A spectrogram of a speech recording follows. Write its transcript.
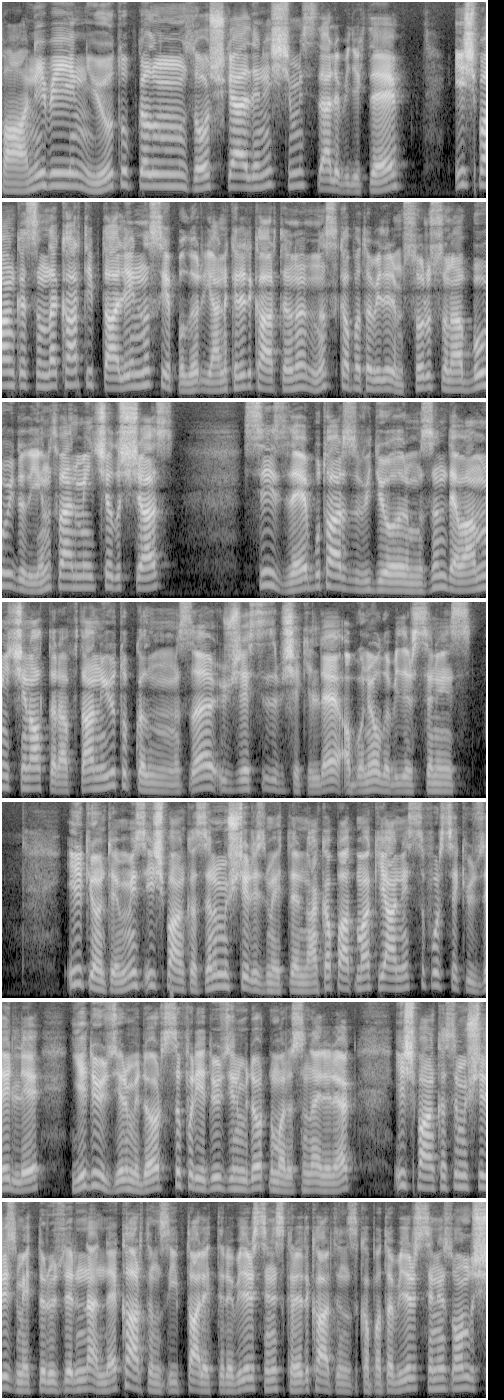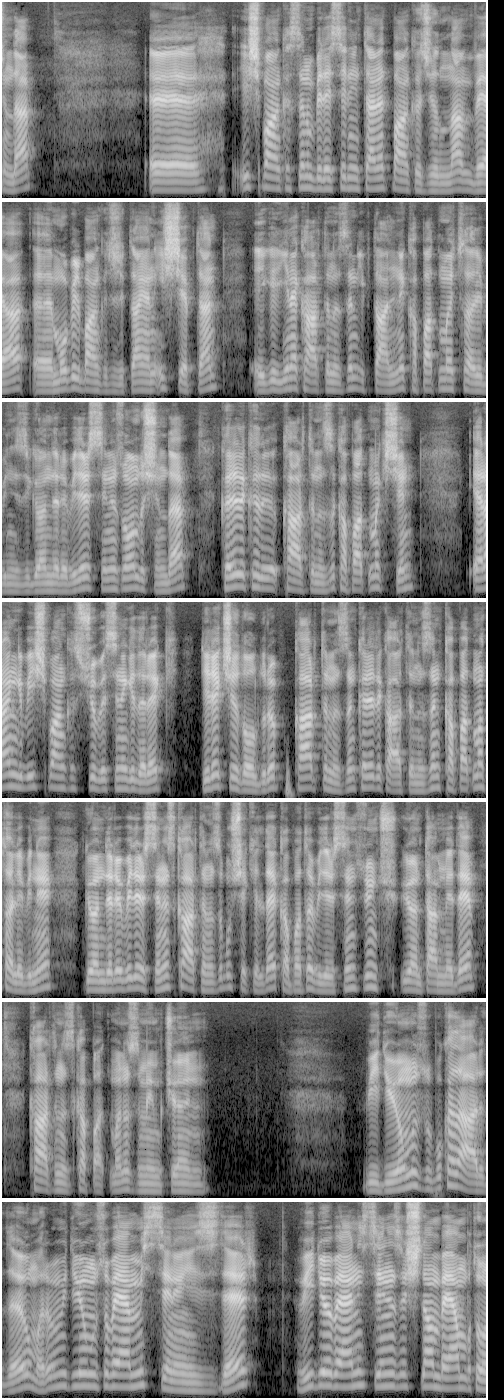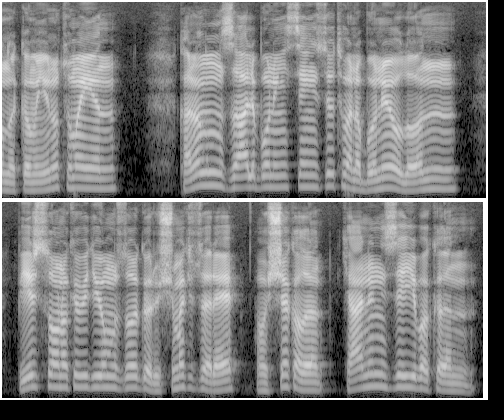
Fani Bey'in YouTube kanalımıza hoş geldiniz. Şimdi sizlerle birlikte İş Bankası'nda kart iptali nasıl yapılır? Yani kredi kartını nasıl kapatabilirim sorusuna bu videoda yanıt vermeye çalışacağız. Siz de bu tarz videolarımızın devamı için alt taraftan YouTube kanalımıza ücretsiz bir şekilde abone olabilirsiniz. İlk yöntemimiz İş Bankası'nın müşteri hizmetlerinden kapatmak yani 0850 724 0724 numarasını arayarak İş Bankası müşteri hizmetleri üzerinden de kartınızı iptal ettirebilirsiniz. Kredi kartınızı kapatabilirsiniz. Onun dışında e, İş Bankası'nın bireysel internet bankacılığından veya e, mobil bankacılıktan yani iş cepten e, yine kartınızın iptalini kapatma talebinizi gönderebilirsiniz. Onun dışında kredi kartınızı kapatmak için herhangi bir iş bankası şubesine giderek dilekçe doldurup kartınızın, kredi kartınızın kapatma talebini gönderebilirsiniz. Kartınızı bu şekilde kapatabilirsiniz. Üç yöntemle de kartınızı kapatmanız mümkün. Videomuz bu kadardı. Umarım videomuzu beğenmişsinizdir. Video beğendiyseniz aşağıdan beğen butonuna tıklamayı unutmayın. Kanalımıza abone değilseniz lütfen abone olun. Bir sonraki videomuzda görüşmek üzere. Hoşçakalın. Kendinize iyi bakın.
